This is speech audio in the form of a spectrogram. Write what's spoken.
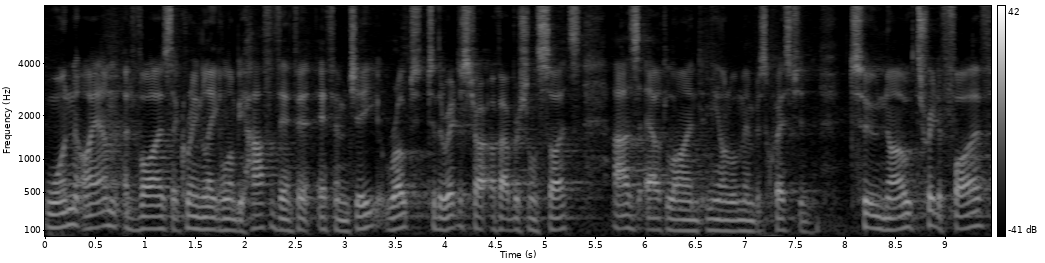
One, I am advised that Green Legal, on behalf of the FMG, wrote to the Registrar of Aboriginal Sites as outlined in the honourable member's question. Two no, three to five.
